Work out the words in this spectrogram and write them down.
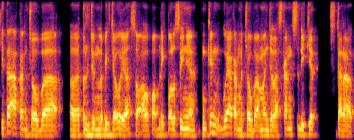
kita akan coba eh, terjun lebih jauh ya soal public policy-nya. Mungkin gue akan mencoba menjelaskan sedikit secara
